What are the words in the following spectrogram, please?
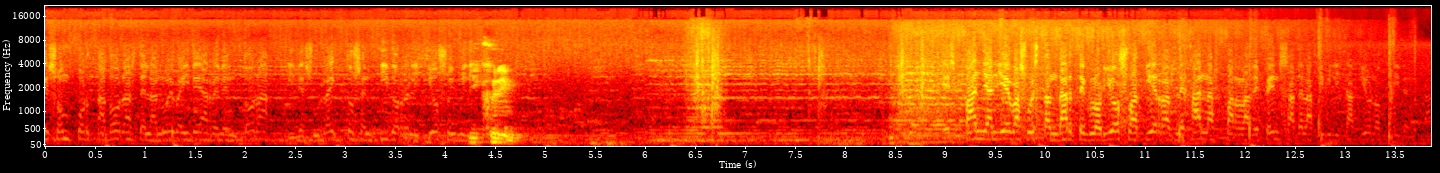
que son portadoras de la nueva idea redentora y de su recto sentido religioso y militar. España lleva su estandarte glorioso a tierras lejanas para la defensa de la civilización occidental.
